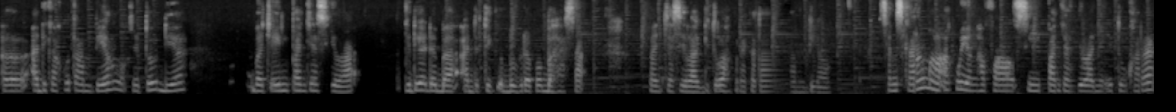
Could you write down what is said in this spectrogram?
uh, adik aku tampil waktu itu dia bacain Pancasila jadi ada ada tiga beberapa bahasa Pancasila gitulah mereka tampil sampai sekarang malah aku yang hafal si Pancasilanya itu karena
